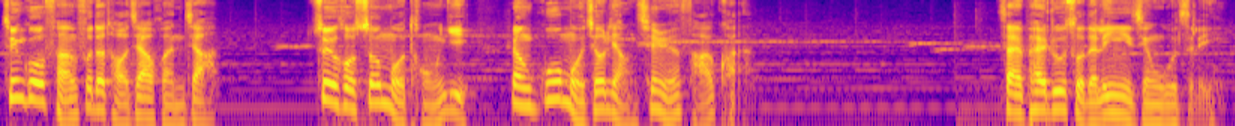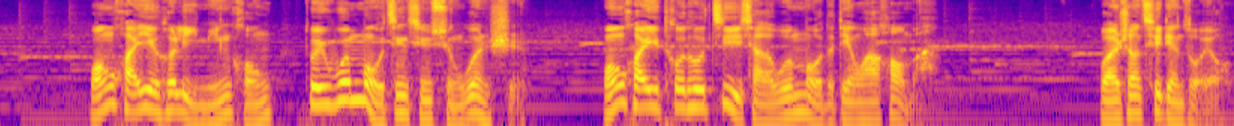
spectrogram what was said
经过反复的讨价还价，最后孙某同意让郭某交两千元罚款。在派出所的另一间屋子里，王怀义和李明红对温某进行询问时，王怀义偷偷记下了温某的电话号码。晚上七点左右，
